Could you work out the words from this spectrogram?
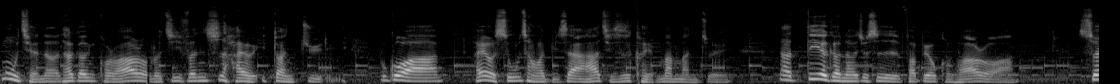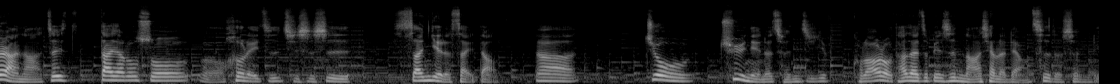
目前呢，他跟 Coraro 的积分是还有一段距离。不过啊，还有十五场的比赛，他其实可以慢慢追。那第二个呢，就是 Fabio Quartararo 啊，虽然啊，这大家都说，呃，赫雷兹其实是三叶的赛道。那就去年的成绩，Coraro 他在这边是拿下了两次的胜利。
